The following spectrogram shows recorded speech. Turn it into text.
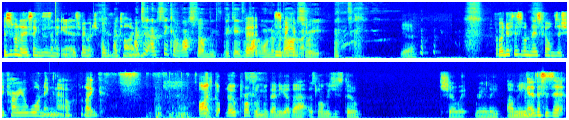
This is one of those things, isn't it? You know, it's very much of the time. I'm, just, I'm thinking, the last film they, they gave a But black woman a doesn't make banana it sweet. Yeah. I wonder if this is one of those films that should carry a warning now. Like, I've got no problem with any of that as long as you still show it. Really, I mean, this is it.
